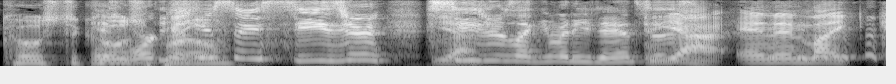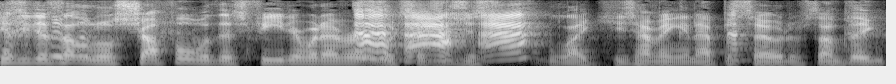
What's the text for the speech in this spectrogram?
coast to coast, work- bro. Did you say Caesar? Caesar's like when he dances. Yeah, and then like because he does that little shuffle with his feet or whatever, it looks like he's just like he's having an episode of something.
